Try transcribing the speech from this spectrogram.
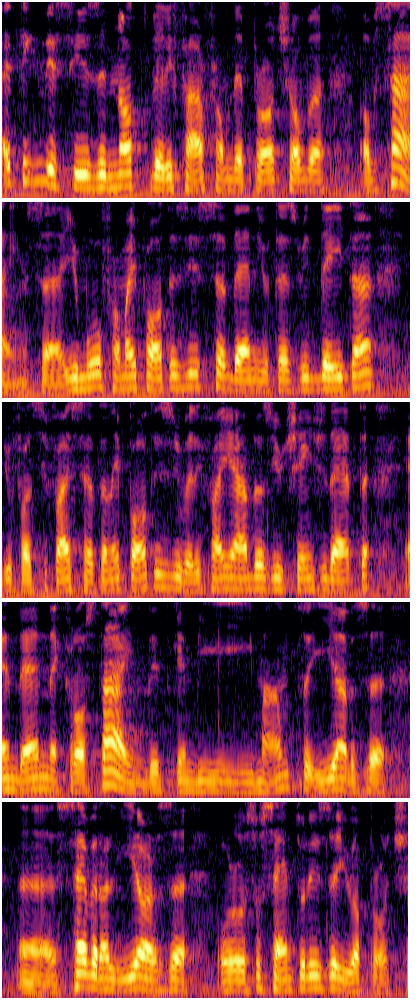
I think this is not very far from the approach of, uh, of science. Uh, you move from hypothesis, uh, then you test with data, you falsify certain hypotheses, you verify others, you change that, and then across time, it can be months, years, uh, uh, several years, uh, or also centuries, you approach.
